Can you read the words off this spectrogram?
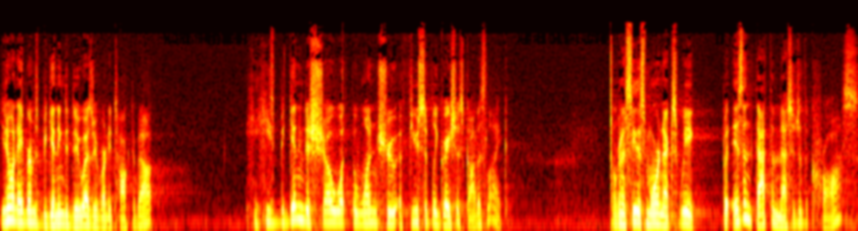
You know what Abram's beginning to do, as we've already talked about? He, he's beginning to show what the one true, effusively gracious God is like. We're going to see this more next week, but isn't that the message of the cross?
